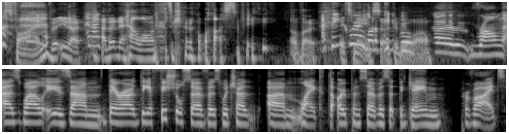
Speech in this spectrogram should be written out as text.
is fine. But you know, I, I- don't know how long it's gonna last me. Although I think where me, a lot so of it could be a people go wrong as well is um, there are the official servers, which are um, like the open servers that the game provides,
